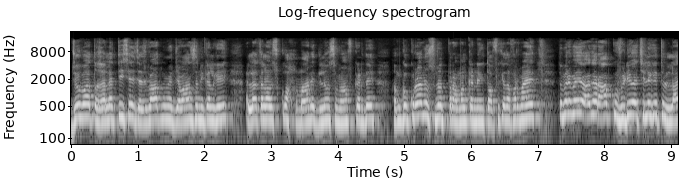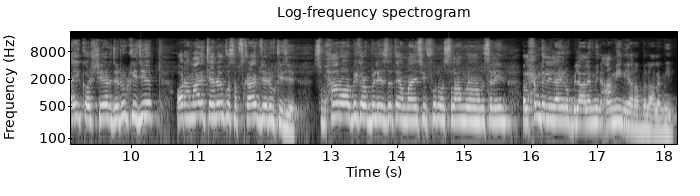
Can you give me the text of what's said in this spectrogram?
जो बात गलती से, जज्बात में जवान से निकल गई, अल्लाह ताला उसको हमारे दिलों से माफ़ कर दे, हमको कुरान सुनत पर अमल करने की तोफ़ी अदा फरमाए। तो मेरे भाई अगर आपको वीडियो अच्छी लगी तो लाइक और शेयर ज़रूर कीजिए, और हमारे चैनल को सब्सक्राइब ज़रूर कीजिए। सुबहान और रबिक रब्बिल इज़्ज़त अम्मा यसिफून वसलाम अलहमदिल्ला रब्बिल आलमीन, आमीन या रब्बिल आलमीन।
